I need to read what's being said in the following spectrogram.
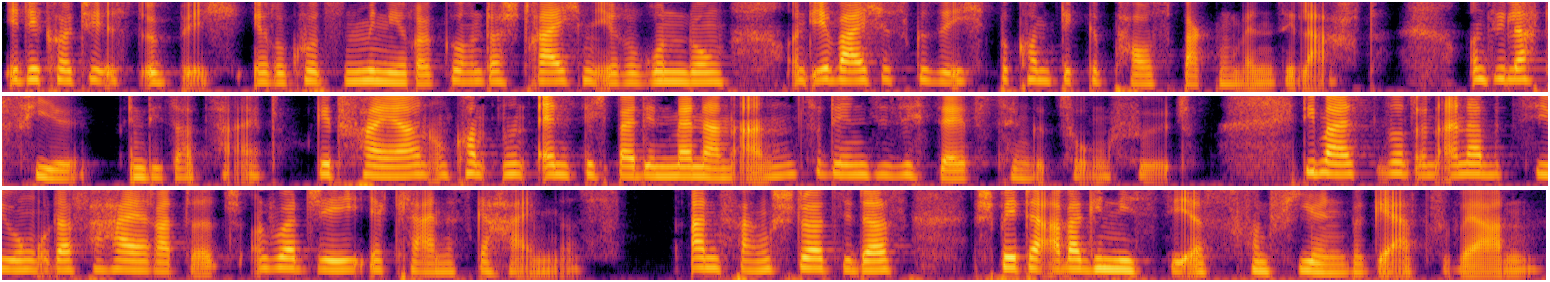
Ihr Dekolleté ist üppig, ihre kurzen Miniröcke unterstreichen ihre Rundung und ihr weiches Gesicht bekommt dicke Pausbacken, wenn sie lacht. Und sie lacht viel in dieser Zeit, geht feiern und kommt nun endlich bei den Männern an, zu denen sie sich selbst hingezogen fühlt. Die meisten sind in einer Beziehung oder verheiratet und Roger ihr kleines Geheimnis. Anfangs stört sie das, später aber genießt sie es, von vielen begehrt zu werden.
